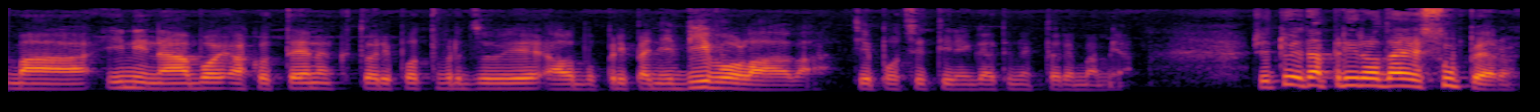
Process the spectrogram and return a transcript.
má iný náboj ako ten, ktorý potvrdzuje alebo prípadne vyvoláva tie pocity negatívne, ktoré mám ja. Že tu je tá príroda je super,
